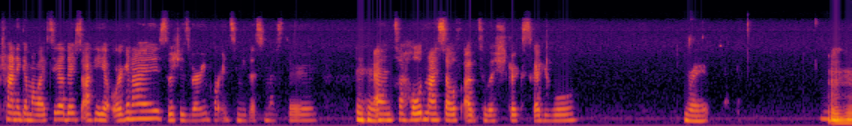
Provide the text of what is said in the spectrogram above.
trying to get my life together so I can get organized, which is very important to me this semester, Mm-hmm. and to hold myself up to a strict schedule. Right. hmm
